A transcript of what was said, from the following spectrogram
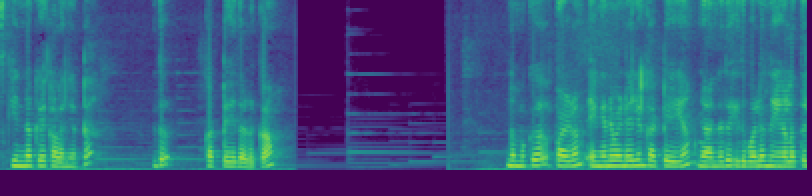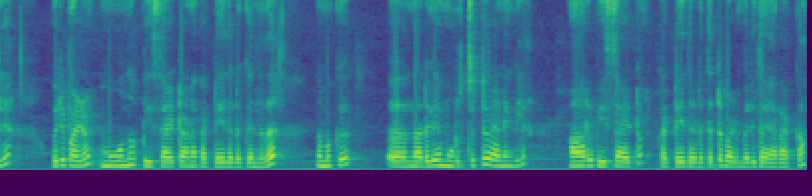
സ്കിന്നൊക്കെ കളഞ്ഞിട്ട് ഇത് കട്ട് ചെയ്തെടുക്കാം. നമുക്ക് പഴം എങ്ങനെ വേണേലും കട്ട് ചെയ്യാം. ഞാനിത് ഇതുപോലെ നീളത്തിൽ ഒരു പഴം മൂന്ന് പീസായിട്ടാണ് കട്ട് ചെയ്തെടുക്കുന്നത്. നമുക്ക് നടുകെ മുറിച്ചിട്ട് വേണമെങ്കിൽ ആറ് പീസായിട്ടും കട്ട് ചെയ്തെടുത്തിട്ട് പഴംപൊരി തയ്യാറാക്കാം.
